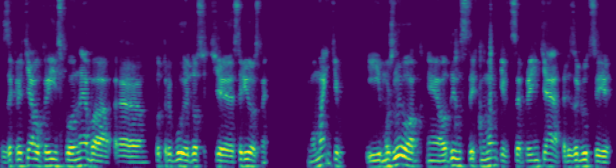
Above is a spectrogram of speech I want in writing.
Закриття українського неба е, потребує досить е, серйозних моментів, і можливо, е, один з тих моментів це прийняття резолюції.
